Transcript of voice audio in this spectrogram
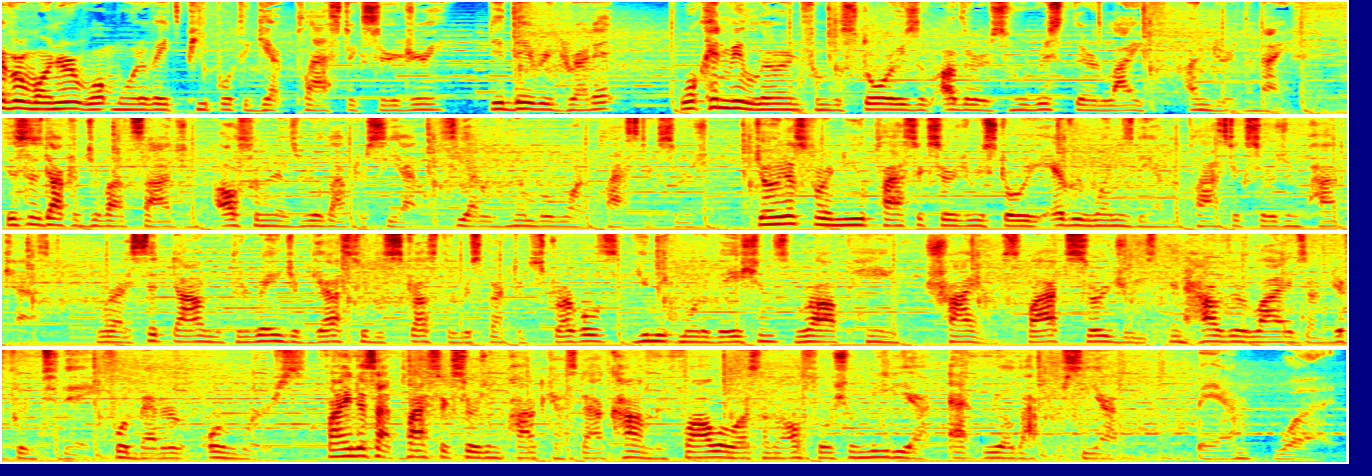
Ever wonder what motivates people to get plastic surgery? Did they regret it? What can we learn from the stories of others who risked their life under the knife? This is Dr. Javad Sajan, also known as Real Dr. Seattle, Seattle's number one plastic surgeon. Join us for a new plastic surgery story every Wednesday on the Plastic Surgeon Podcast, where I sit down with a range of guests who discuss their respective struggles, unique motivations, raw pain, triumphs, botched surgeries, and how their lives are different today, for better or worse. Find us at plasticsurgeonpodcast.com and follow us on all social media at Real Dr. Seattle. Bam, what?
